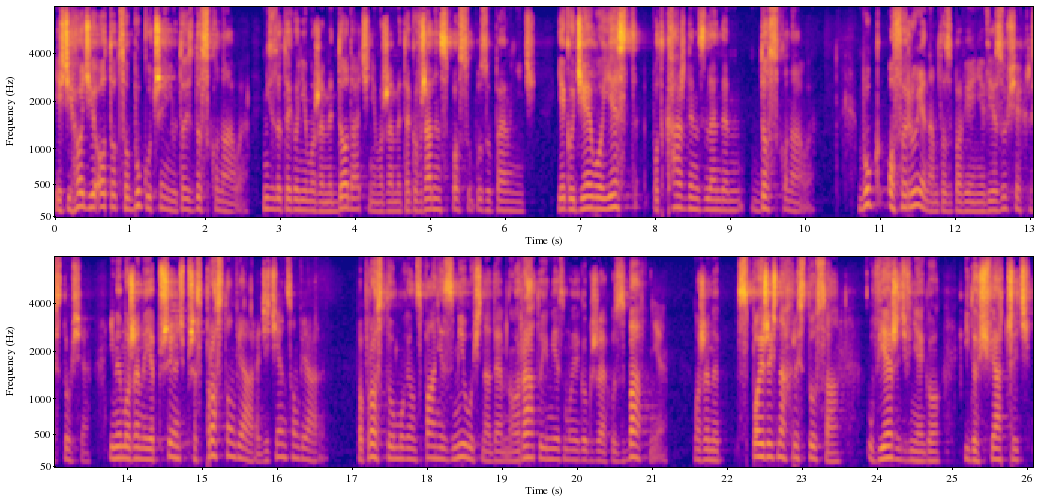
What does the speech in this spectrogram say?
Jeśli chodzi o to, co Bóg uczynił, to jest doskonałe. Nic do tego nie możemy dodać, nie możemy tego w żaden sposób uzupełnić. Jego dzieło jest pod każdym względem doskonałe. Bóg oferuje nam to zbawienie w Jezusie Chrystusie i my możemy je przyjąć przez prostą wiarę, dziecięcą wiarę. Po prostu mówiąc, Panie, zmiłuj się nade mną, ratuj mnie z mojego grzechu, zbaw mnie. Możemy spojrzeć na Chrystusa, uwierzyć w Niego i doświadczyć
